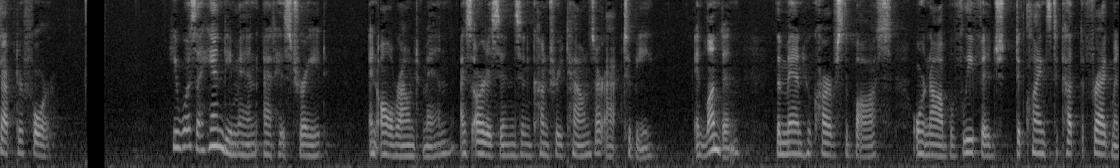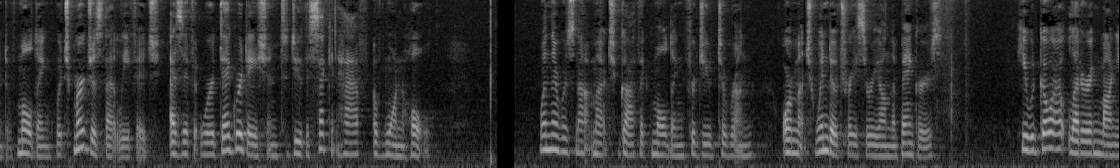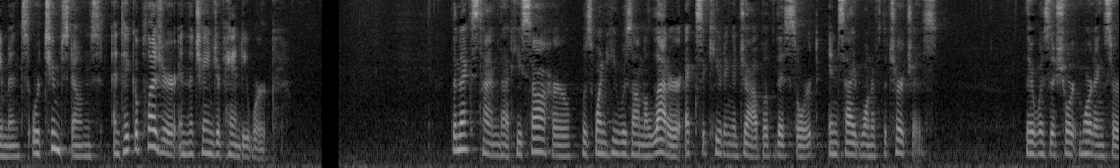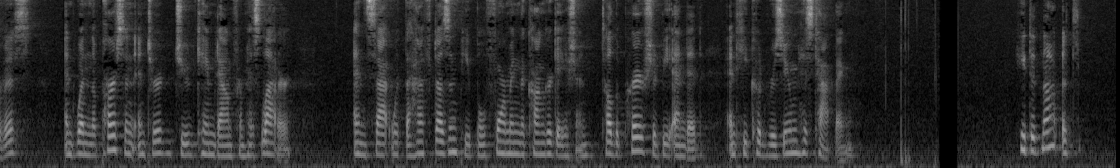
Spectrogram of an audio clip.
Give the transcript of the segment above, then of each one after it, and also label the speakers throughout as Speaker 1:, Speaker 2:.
Speaker 1: Chapter 4 He was a handyman at his trade, an all round man, as artisans in country towns are apt to be. In London, the man who carves the boss or knob of leafage declines to cut the fragment of moulding which merges that leafage, as if it were a degradation to do the second half of one whole. When there was not much Gothic moulding for Jude to run, or much window tracery on the bankers, he would go out lettering monuments or tombstones and take a pleasure in the change of handiwork. The next time that he saw her was when he was on a ladder executing a job of this sort inside one of the churches. There was a short morning service, and when the parson entered, Jude came down from his ladder and sat with the half dozen people forming the congregation till the prayer should be ended and he could resume his tapping. He did not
